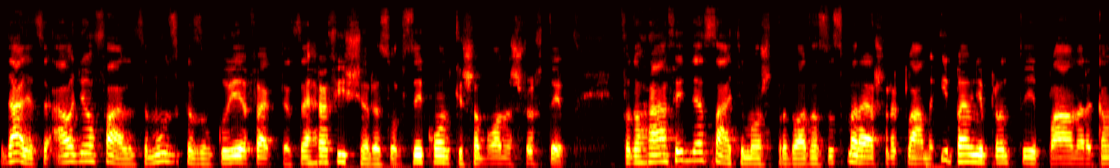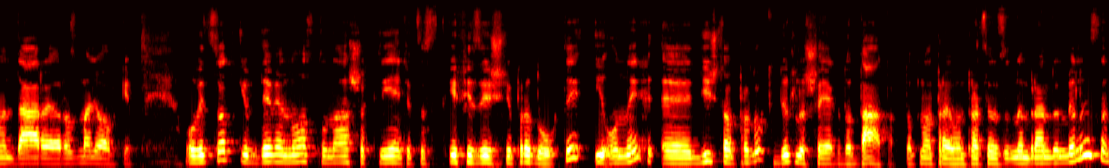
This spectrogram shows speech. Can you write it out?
Далі це аудіофайли, це музика, звукові ефекти, це графічні ресурси, іконки, шаблони, шрифти. Фотографії для сайтів можуть продавати соцмереж, реклами і певні принти, планери, календари, розмальовки. У відсотків 90 наших клієнтів це такі фізичні продукти, і у них е, діджитал продукти йдуть лише як додаток. Тобто, наприклад, ми працюємо з одним брендом білизни,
